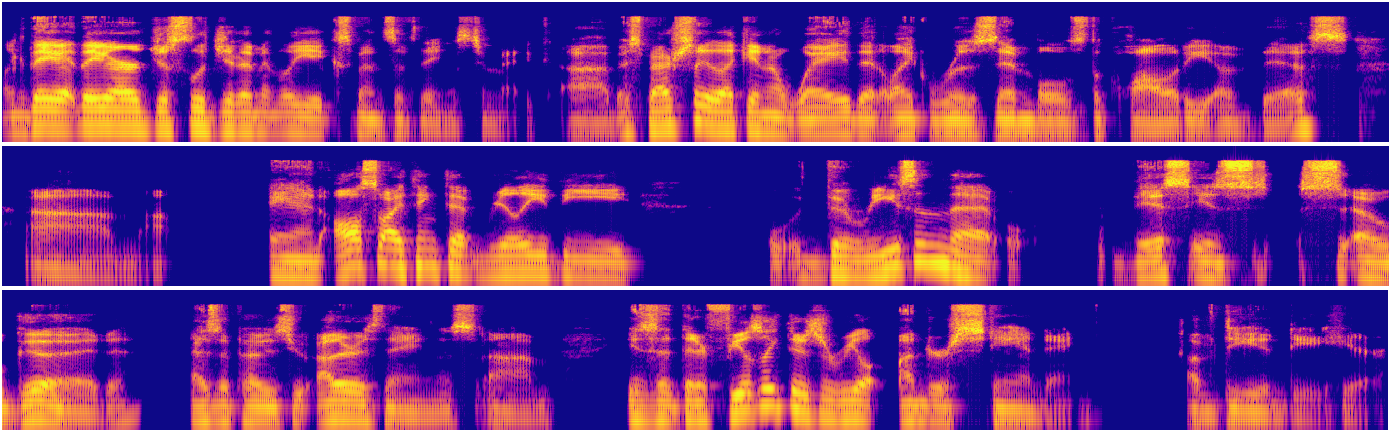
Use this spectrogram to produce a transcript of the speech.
Like they they are just legitimately expensive things to make uh, especially like in a way that like resembles the quality of this. Um and also i think that really the the reason that this is so good as opposed to other things um is that there feels like there's a real understanding of D&D here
